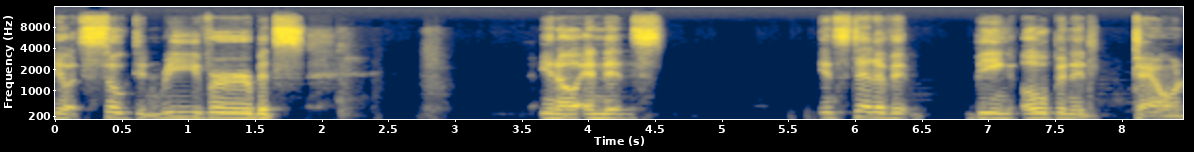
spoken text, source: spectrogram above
you know it's soaked in reverb. It's you know and it's instead of it being open it down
